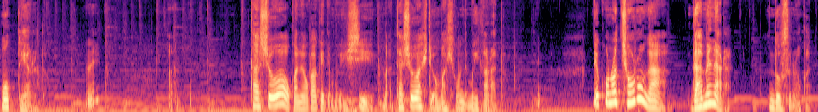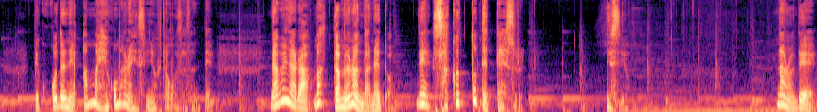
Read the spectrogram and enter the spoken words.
もっとやると。ね、多少はお金をかけてもいいし、まあ、多少は人を巻き込んでもいいかなと。でこのちょろがダメならどうするのか。でここでねあんまへこまないんですよね双子座さんって。ダメならまあダメなんだねと。でサクッと撤退するですよ。なので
